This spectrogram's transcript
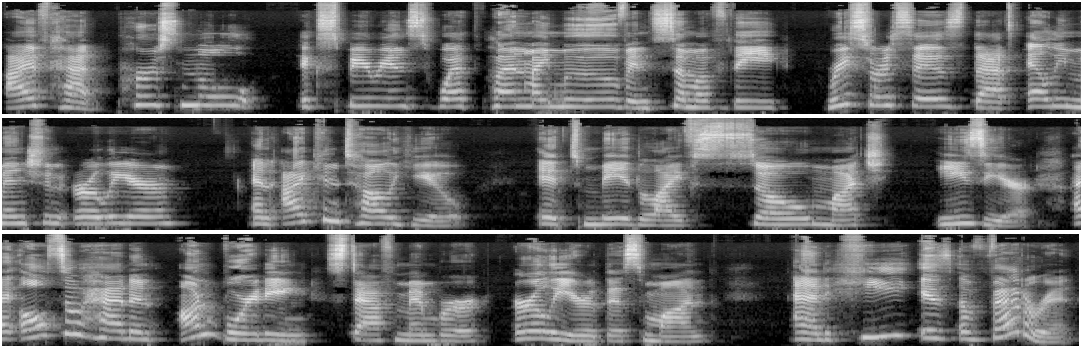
I've had personal experience with Plan My Move and some of the resources that Ellie mentioned earlier. And I can tell you, it made life so much easier. I also had an onboarding staff member earlier this month and he is a veteran.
